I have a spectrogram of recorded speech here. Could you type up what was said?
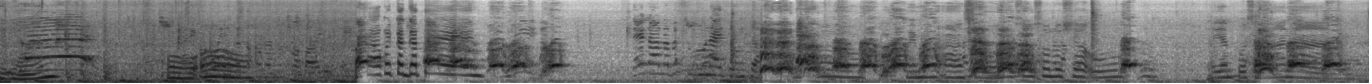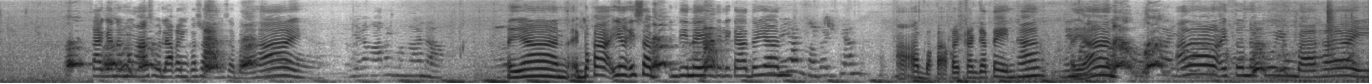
Ayan. Oo, oh, oh. Ah, ako'y kagatin. Eh, lalabas ko muna itong isa. Oh, may mga aso. Nagsusulo siya, oh. Ayan po sa nanay. Taga ng mga aso, wala kayong kasama sa bahay. Yan ang aking mga anak. Ayan. Ay baka yung isa, hindi na yung delikado yan. Yan, mabait yan. Ah, ah, baka kay kagatin, ha? Ayan. Ah, ito na po yung bahay.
